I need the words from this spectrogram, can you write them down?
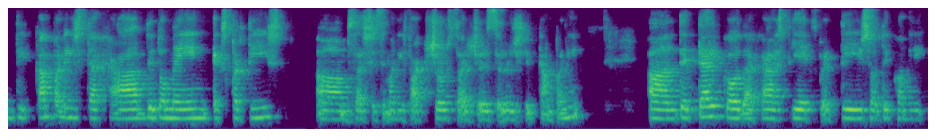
the companies that have the domain expertise, um, such as a manufacturer, such as a logistic company, and the telco that has the expertise of the, communi-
